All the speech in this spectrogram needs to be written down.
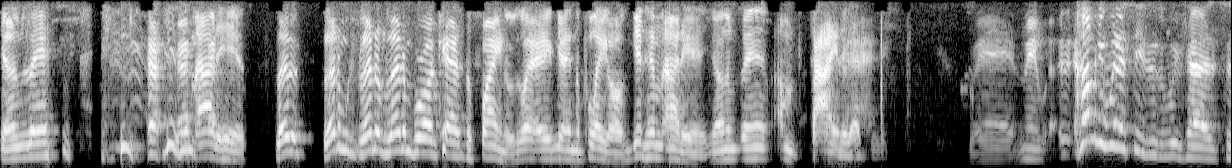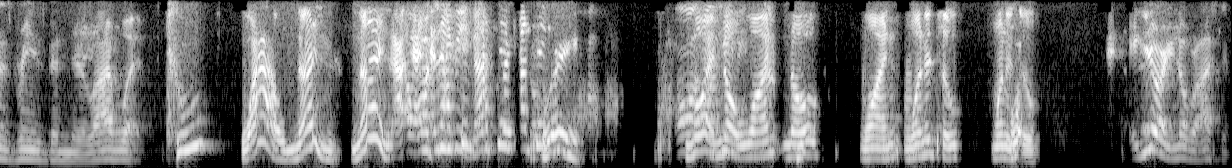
You know what I'm saying? Get him out of here. Let him, let him, let him, let him broadcast the finals and the playoffs. Get him out of here. You know what I'm saying? I'm tired of that dude. Man, man, how many winning seasons we've had since Breen's been there? Live what? Two? Wow, none, none. I, oh, on TV, I think, I think, I think, three. Oh, no, no, one, no, one, one and two, one and what? two. You already know where I stand.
